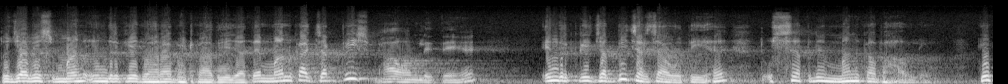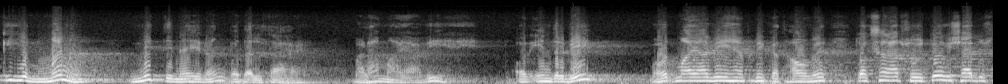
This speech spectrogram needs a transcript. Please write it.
तो जब इस मन इंद्र के द्वारा भटका दिए जाते हैं, मन का जब भी भाव हम लेते हैं इंद्र की जब भी चर्चा होती है तो उससे अपने मन का भाव लो। क्योंकि ये मन नित्य नए रंग बदलता है। बड़ा मायावी है। और इंद्र भी बहुत मायावी है अपनी कथाओं में। तो अक्सर आप सोचते हो कि शायद उस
